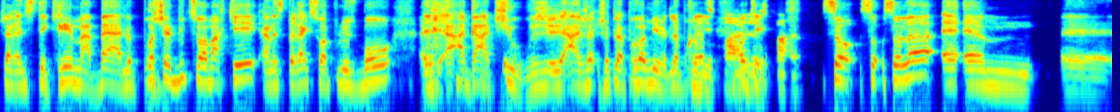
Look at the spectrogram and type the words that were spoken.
J'aurais dû t'écrire ma bad. Le prochain but que tu vas marquer, en espérant qu'il soit plus beau, euh, I got you. Je, je- je vais être le premier, je vais être le premier. OK. So, so, so là, euh, euh, euh,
